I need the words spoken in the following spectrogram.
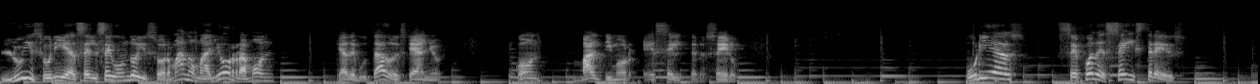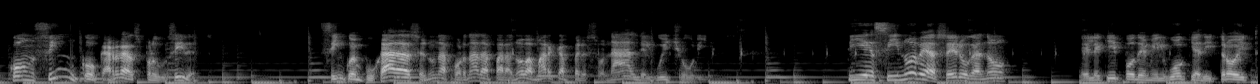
Luis Urias el segundo y su hermano mayor Ramón, que ha debutado este año con Baltimore, es el tercero. Urias se fue de 6-3 con 5 carreras producidas. 5 empujadas en una jornada para nueva marca personal del Huicho Urias. 19 a 0 ganó el equipo de Milwaukee a Detroit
